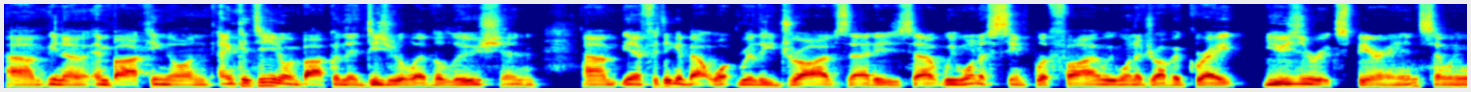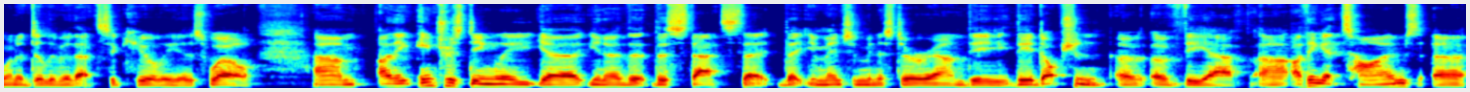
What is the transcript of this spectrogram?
um, you know, embarking on and continue to embark on their digital evolution. Um, you know, if we think about what really drives that is uh, we want to simplify, we want to drive a great user experience, and we want to deliver that securely as well. Um, I think interestingly, you know, the, the stats that, that you mentioned, Minister, around the, the adoption of, of the app, uh, I think at times, uh,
